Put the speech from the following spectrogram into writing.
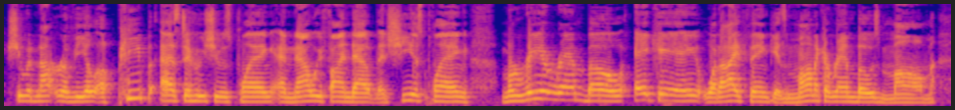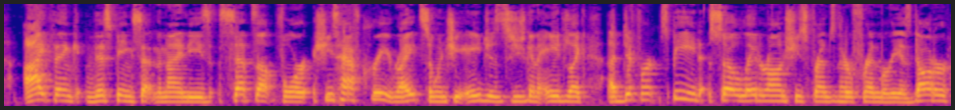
She would not reveal a peep as to who she was playing, and now we find out that she is playing Maria Rambeau, aka what I think is Monica Rambeau's mom. I think this being set in the 90s sets up for she's half Cree, right? So when she ages, she's going to age like a different speed. So later on, she's friends with her friend Maria's daughter,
